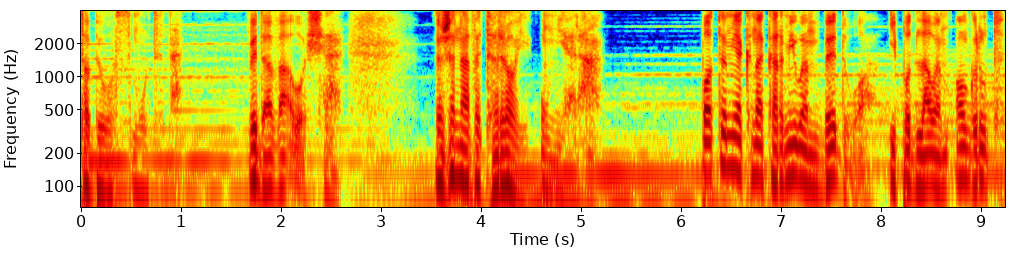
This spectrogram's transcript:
To było smutne. Wydawało się, że nawet Roy umiera. Po tym jak nakarmiłem bydło i podlałem ogród,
